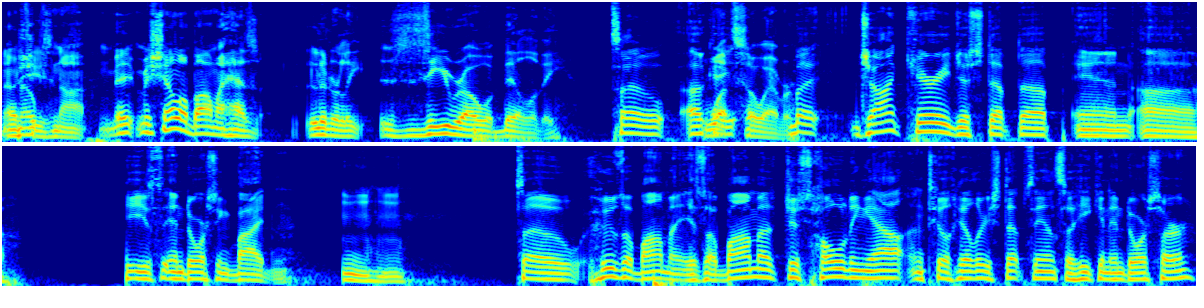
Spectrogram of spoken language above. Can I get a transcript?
No, Nope. she's not. Mi- Michelle Obama has literally zero ability. So okay, Whatsoever. But John Kerry just stepped up and uh, he's endorsing Biden. Mm-hmm. So who's Obama? Is Obama just holding out until Hillary steps in so he can endorse her?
